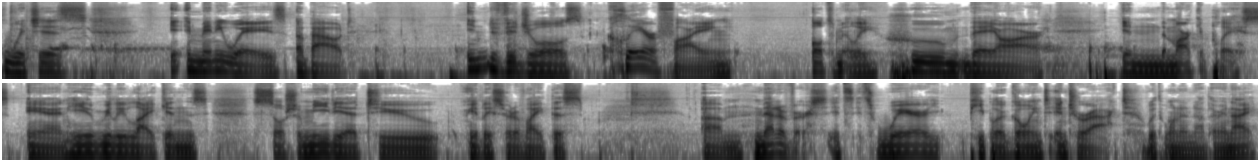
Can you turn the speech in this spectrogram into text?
which is in many ways about individuals clarifying ultimately whom they are in the marketplace. And he really likens social media to really sort of like this um, metaverse. It's it's where people are going to interact with one another, and I,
